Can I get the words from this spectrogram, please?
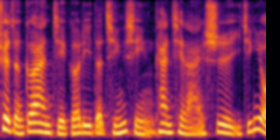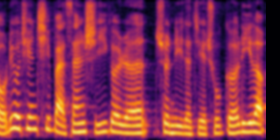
确诊个案解隔离的情形看起来是已经有六千七百三十一个人顺利的解除隔离了，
